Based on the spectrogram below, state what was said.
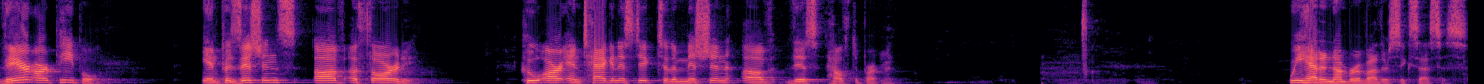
There are people in positions of authority who are antagonistic to the mission of this health department. We had a number of other successes.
